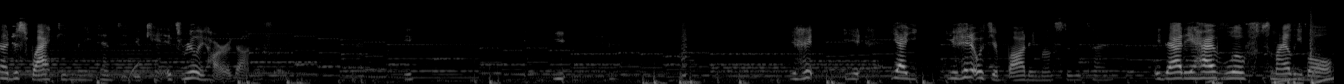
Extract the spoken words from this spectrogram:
No, just whack as many times as you can. It's really hard, honestly. Yeah, you, you hit it with your body most of the time. Hey, Daddy, I have a little smiley ball.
